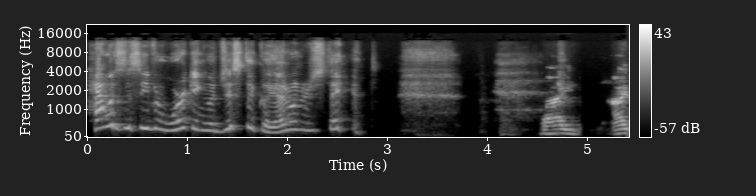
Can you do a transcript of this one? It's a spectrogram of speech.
how is this even working logistically i don't understand i i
